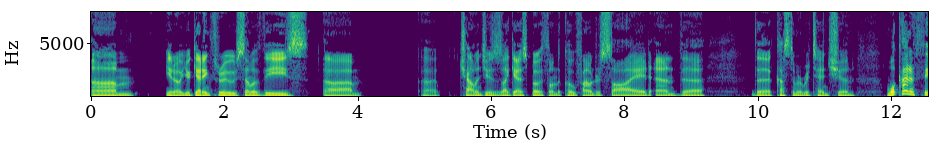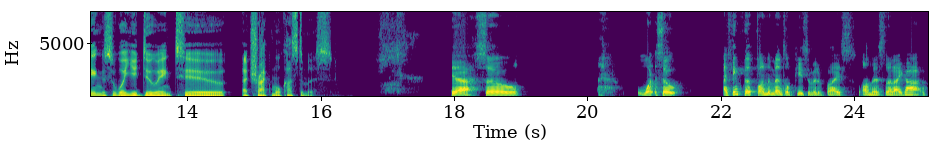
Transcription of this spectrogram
Um, you know, you're getting through some of these um, uh, challenges, I guess, both on the co-founder side and the the customer retention. What kind of things were you doing to attract more customers? Yeah, so what? So I think the fundamental piece of advice on this that I got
